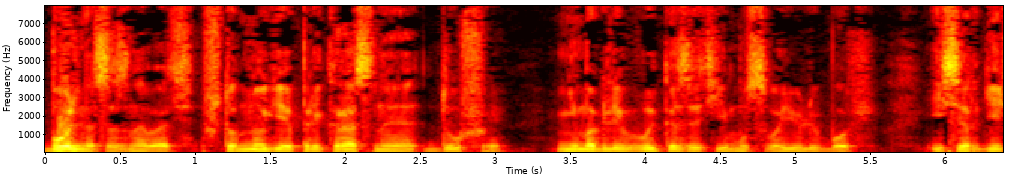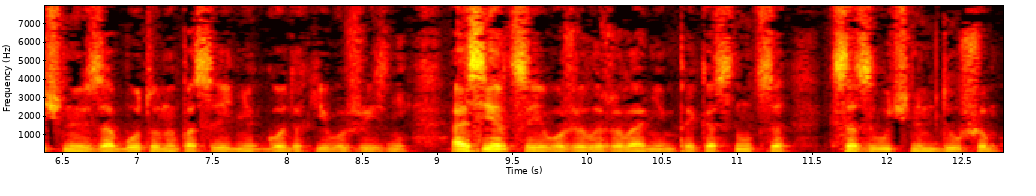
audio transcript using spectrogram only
Больно сознавать, что многие прекрасные души не могли выказать ему свою любовь и сердечную заботу на последних годах его жизни, а сердце его жило желанием прикоснуться к созвучным душам,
